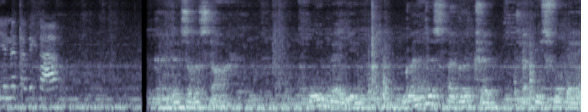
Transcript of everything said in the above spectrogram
Yun na tabi ka. guidance of a star. We beg you, grant us a good trip to a peaceful day.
